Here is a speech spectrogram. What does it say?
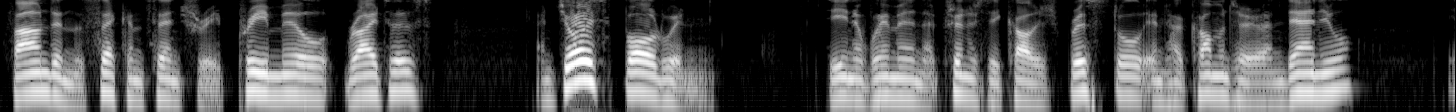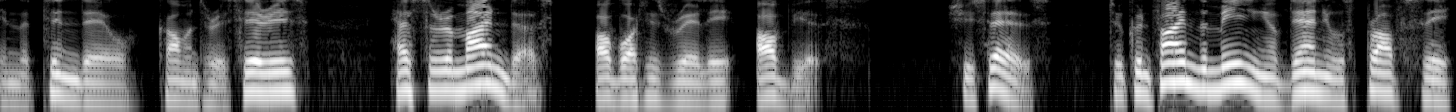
found in the second century pre-mill writers, and Joyce Baldwin, Dean of Women at Trinity College, Bristol, in her commentary on Daniel, in the Tyndale commentary series, has to remind us of what is really obvious. She says, to confine the meaning of Daniel's prophecy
